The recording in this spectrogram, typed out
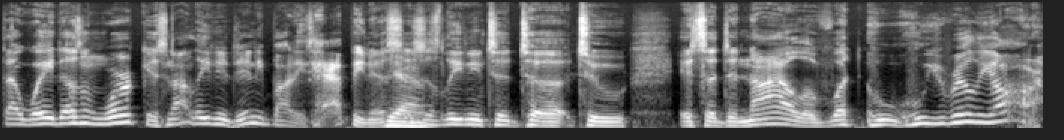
That way doesn't work. It's not leading to anybody's happiness. Yeah. It's just leading to, to to it's a denial of what who who you really are.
